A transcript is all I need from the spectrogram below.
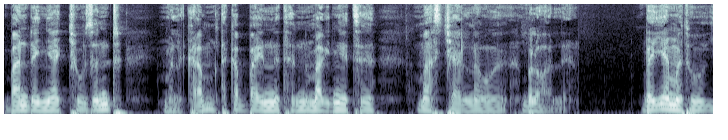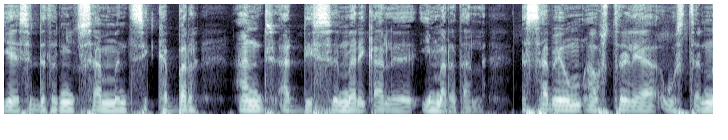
በአንደኛቸው ዘንድ መልካም ተቀባይነትን ማግኘት ማስቻል ነው ብለዋል። በየዓመቱ የስደተኞች ሳምንት ሲከበር አንድ አዲስ መሪ ቃል ይመረጣል። እሳቤውም አውስትራሊያ ውስጥና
